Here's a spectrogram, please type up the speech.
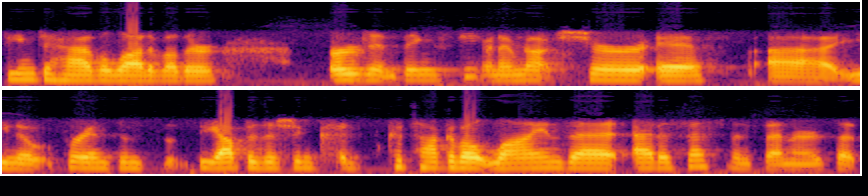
seem to have a lot of other urgent things too. And I'm not sure if, uh, you know, for instance, the opposition could could talk about lines at, at assessment centers that,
